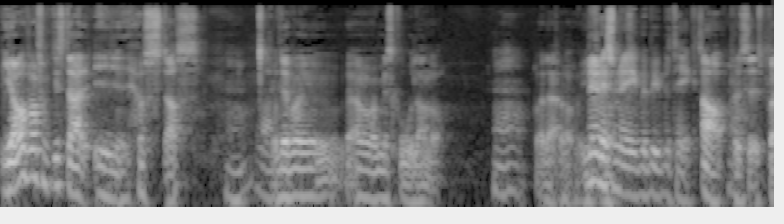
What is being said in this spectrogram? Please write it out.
Jag var faktiskt där i höstas. varför? Och det var ju, jag var med skolan då. Ja. Var där och, Det är det som ligger vid biblioteket. Ja, precis. På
